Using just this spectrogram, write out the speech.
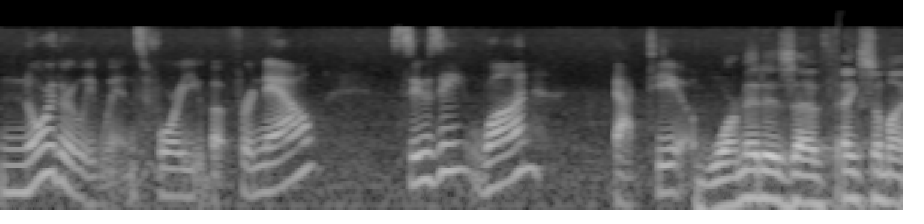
northerly winds for you. But for now, Susie, Juan, back to you. Warm it is, Ev. Thanks so much.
